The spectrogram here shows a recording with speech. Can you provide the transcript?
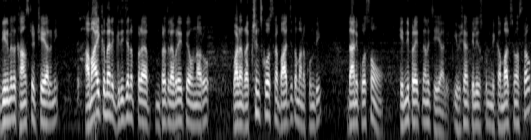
దీని మీద కాన్సన్ట్రేట్ చేయాలని అమాయకమైన గిరిజన ప్ర ప్రజలు ఎవరైతే ఉన్నారో వాళ్ళని రక్షించుకోవాల్సిన బాధ్యత మనకుంది. దానికోసం ఎన్ని ప్రయత్నాలు చేయాలి? ఈ విషయాన్ని తెలియజేసుకుని మీకు కంబాల్ శ్రీనివాసరావు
